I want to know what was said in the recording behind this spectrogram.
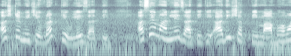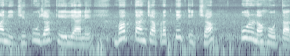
अष्टमीचे व्रत ठेवले जाते. असे मानले जाते की आदिशक्ती मा भवानीची पूजा केल्याने भक्तांच्या प्रत्येक इच्छा पूर्ण होतात.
